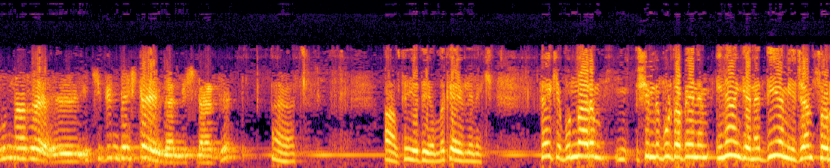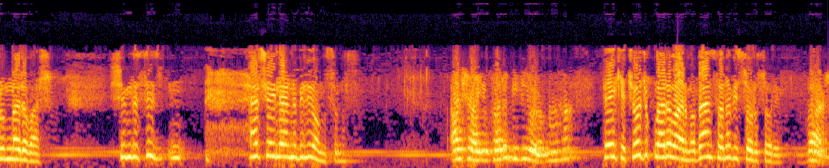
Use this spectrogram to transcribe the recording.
Bunları e, 2005'te evlenmişlerdi. Evet. 6-7 yıllık evlilik. Peki bunların şimdi burada benim inan gene diyemeyeceğim sorunları var. Şimdi siz her şeylerini biliyor musunuz? Aşağı yukarı biliyorum. Aha. Peki çocukları var mı? Ben sana bir soru sorayım. Var.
